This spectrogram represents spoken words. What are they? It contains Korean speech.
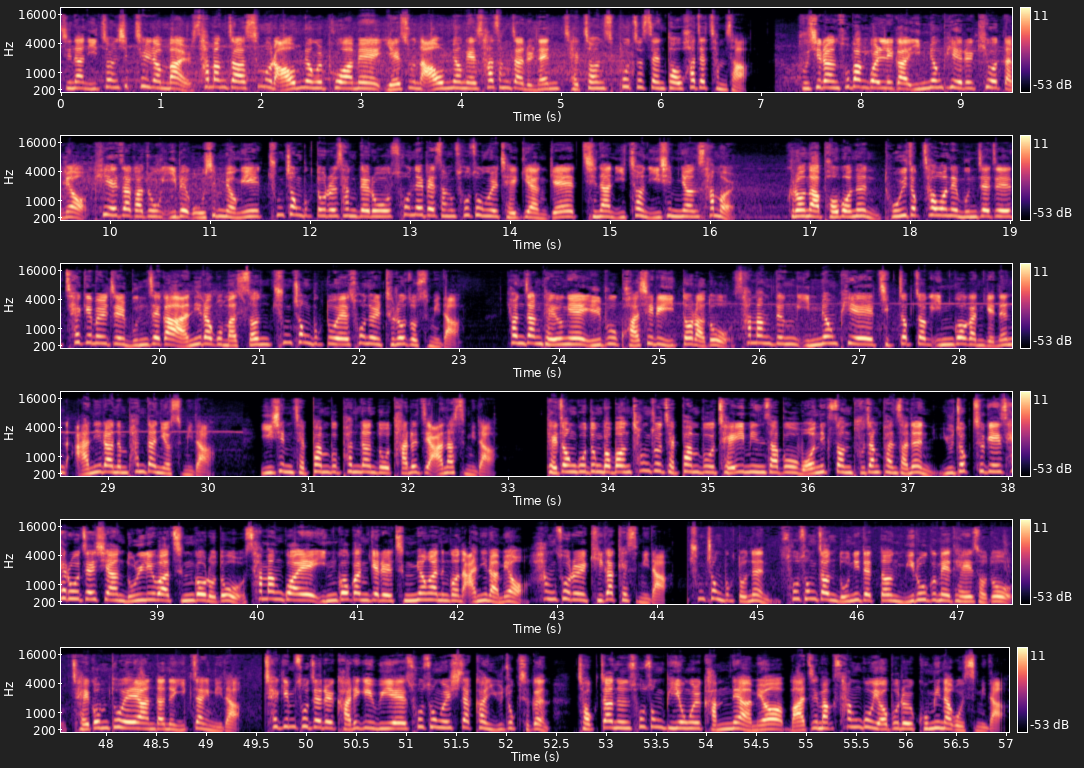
지난 2017년 말 사망자 29명을 포함해 69명의 사상자를 낸 제천 스포츠센터 화재 참사. 부실한 소방관리가 인명피해를 키웠다며 피해자 가족 250명이 충청북도를 상대로 손해배상 소송을 제기한 게 지난 2020년 3월. 그러나 법원은 도의적 차원의 문제지 책임을 질 문제가 아니라고 맞선 충청북도의 손을 들어줬습니다. 현장 대응에 일부 과실이 있더라도 사망 등 인명피해의 직접적 인과관계는 아니라는 판단이었습니다. 2심 재판부 판단도 다르지 않았습니다. 대전고등법원 청주재판부 제2민사부 원익선 부장판사는 유족 측이 새로 제시한 논리와 증거로도 사망과의 인과관계를 증명하는 건 아니라며 항소를 기각했습니다. 충청북도는 소송 전 논의됐던 위로금에 대해서도 재검토해야 한다는 입장입니다. 책임 소재를 가리기 위해 소송을 시작한 유족 측은 적자는 소송 비용을 감내하며 마지막 상고 여부를 고민하고 있습니다.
